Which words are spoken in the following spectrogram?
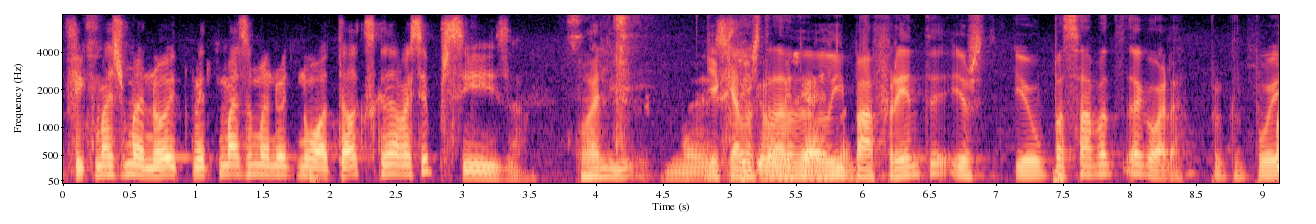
Fique mais uma noite, mete mais uma noite no hotel que se calhar vai ser preciso. Olha, e- aquela estrada ali para a frente, eu, eu passava agora, porque depois.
